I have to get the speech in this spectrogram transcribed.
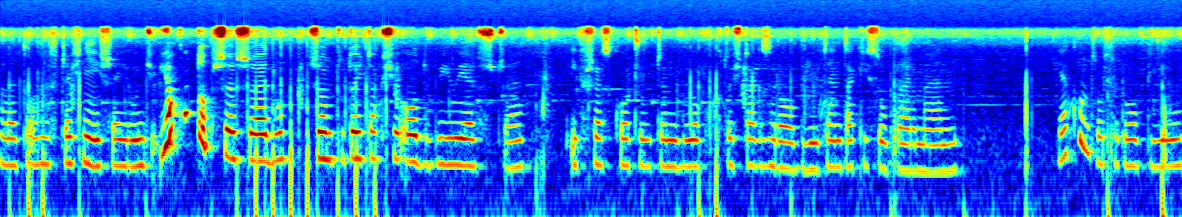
Ale to we wcześniejszej rundzie. Jak on to przeszedł? Że on tutaj tak się odbił jeszcze i przeskoczył ten blok. Ktoś tak zrobił, ten taki Superman. Jak on to zrobił?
